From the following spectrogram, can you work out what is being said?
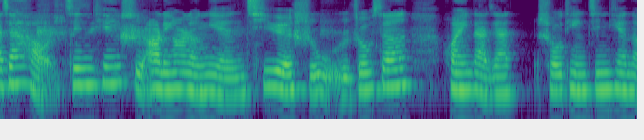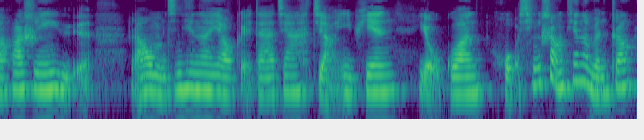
大家好，今天是二零二零年七月十五日，周三，欢迎大家收听今天的花式英语。然后我们今天呢要给大家讲一篇有关火星上天的文章，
